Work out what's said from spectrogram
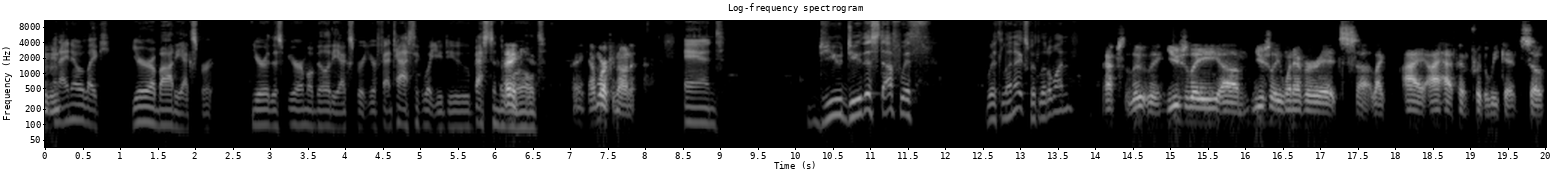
Mm-hmm. And I know like you're a body expert. You're this you're a mobility expert. You're fantastic at what you do, best in the Thank world. You. Thank you. I'm working on it. And do you do this stuff with with Lennox with little one? Absolutely. Usually, um, usually whenever it's uh, like I, I have him for the weekend. So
